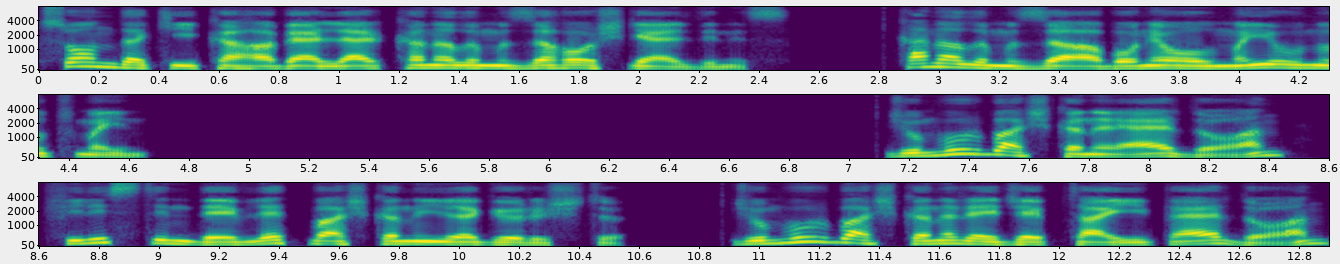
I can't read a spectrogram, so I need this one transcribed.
Son dakika haberler kanalımıza hoş geldiniz. Kanalımıza abone olmayı unutmayın. Cumhurbaşkanı Erdoğan, Filistin Devlet Başkanı ile görüştü. Cumhurbaşkanı Recep Tayyip Erdoğan,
